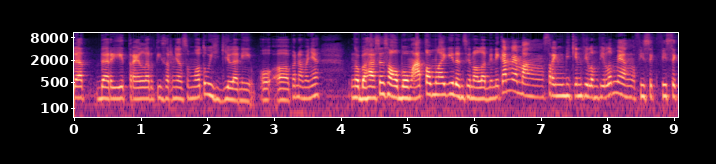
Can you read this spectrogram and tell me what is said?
lihat dari trailer teasernya semua tuh wih gila nih. Oh, eh, apa namanya? Ngebahasnya soal bom atom lagi dan si Nolan ini kan memang sering bikin film-film yang fisik-fisik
